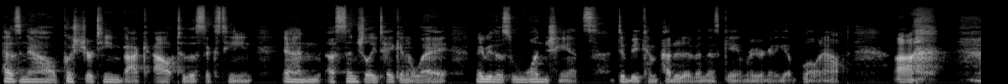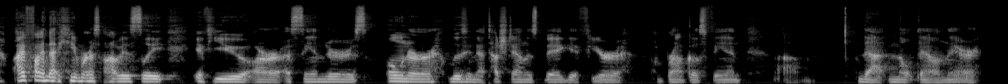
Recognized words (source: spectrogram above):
has now pushed your team back out to the 16 and essentially taken away maybe this one chance to be competitive in this game where you're going to get blown out. Uh, I find that humorous. Obviously, if you are a Sanders owner, losing that touchdown is big. If you're a Broncos fan, um, that meltdown there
